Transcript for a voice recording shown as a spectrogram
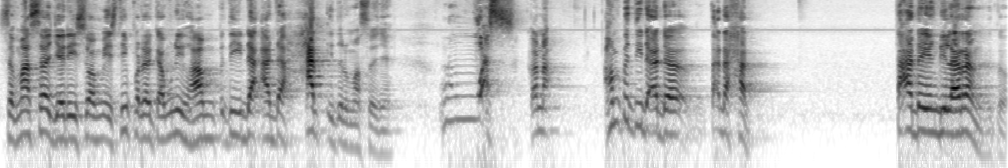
Semasa jadi suami istri pada kamu ini hampir tidak ada had itu maksudnya. Luas karena hampir tidak ada tak ada had. Tak ada yang dilarang gitu.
